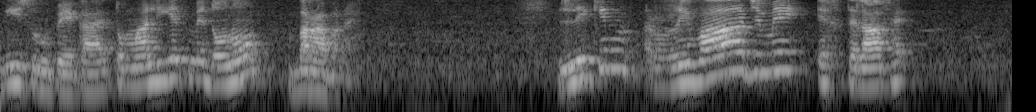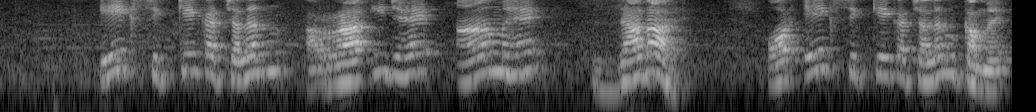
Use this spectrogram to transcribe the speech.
बीस रुपए का है। तो मालियत में दोनों बराबर है। लेकिन रिवाज में इख्तलाफ है। एक सिक्के का चलन राइज है, आम है, ज़्यादा है, और एक सिक्के का चलन कम है।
